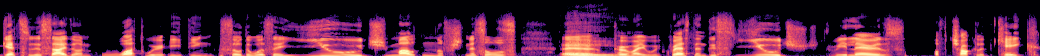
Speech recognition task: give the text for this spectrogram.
gets to decide on what we're eating. So there was a huge mountain of schnitzels uh, Hey. per my request, and this huge three layers of chocolate cake,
